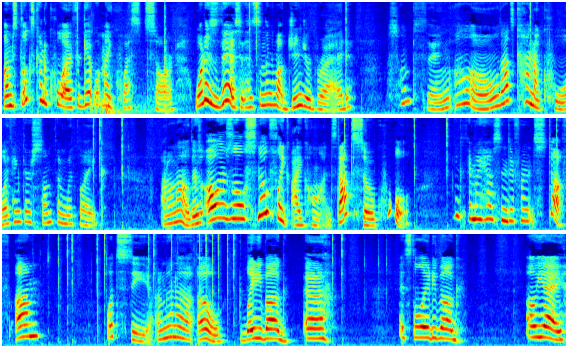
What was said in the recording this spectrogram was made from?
Um, it looks kind of cool. I forget what my quests are. What is this? It has something about gingerbread. Something. Oh, that's kind of cool. I think there's something with like, I don't know. There's oh, there's little snowflake icons. That's so cool. I think they might have some different stuff. Um, let's see. I'm gonna. Oh, ladybug. Uh, it's the ladybug. Oh, yay.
